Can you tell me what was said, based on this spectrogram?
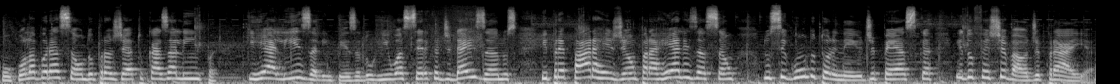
com colaboração do projeto Casa Limpa, que realiza a limpeza do rio há cerca de 10 anos e prepara a região para a realização do segundo torneio de pesca e do festival de praia.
